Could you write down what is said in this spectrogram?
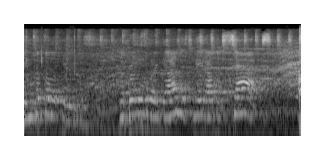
in the Philippines. The base organ is made out of sax, a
